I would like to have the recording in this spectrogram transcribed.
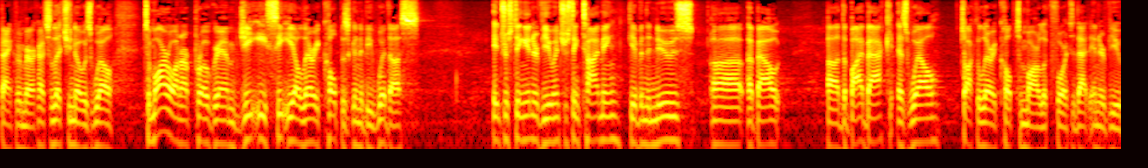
Bank of America. I should let you know as well. Tomorrow on our program, GE CEO Larry Culp is going to be with us. Interesting interview, interesting timing, given the news uh, about uh, the buyback as well. Talk to Larry Culp tomorrow. Look forward to that interview.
